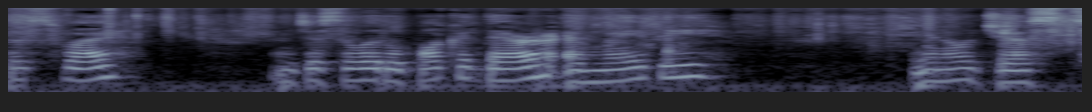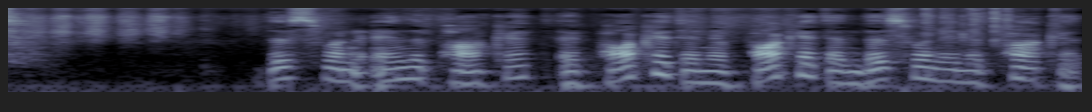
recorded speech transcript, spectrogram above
this way and just a little pocket there and maybe, you know, just this one in the pocket, a pocket in a pocket, and this one in a pocket.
